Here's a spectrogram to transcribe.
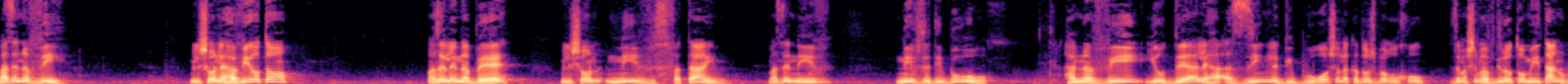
מה זה נביא? מלשון להביא אותו? מה זה לנבא? מלשון ניב, שפתיים. מה זה ניב? ניב זה דיבור. הנביא יודע להאזין לדיבורו של הקדוש ברוך הוא. זה מה שמבדיל אותו מאיתנו.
